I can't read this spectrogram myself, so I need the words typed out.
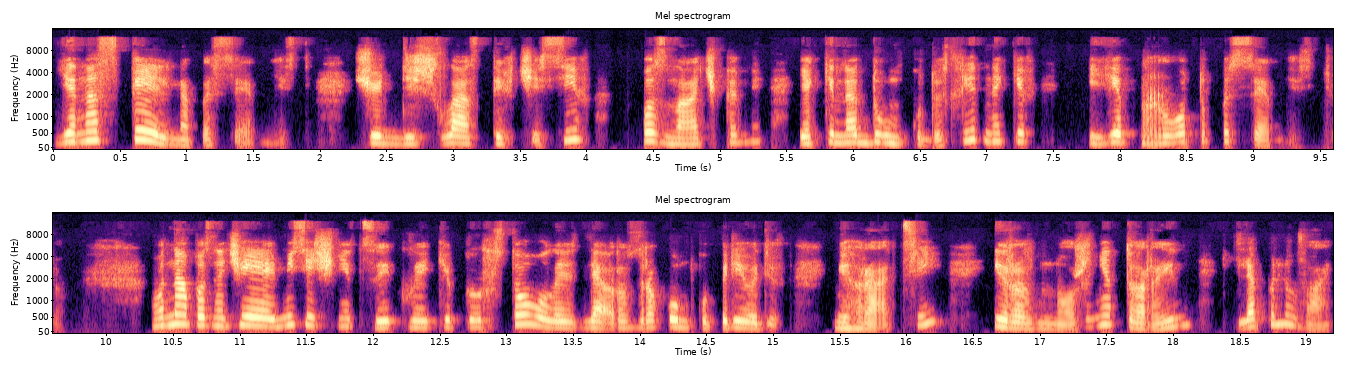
є наскельна писемність, що дійшла з тих часів позначками, які, на думку дослідників, є протописемністю. Вона позначає місячні цикли, які використовувалися для розрахунку періодів міграції і розмноження тварин для полювання.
